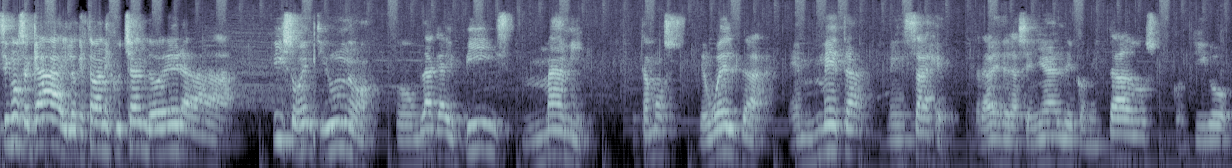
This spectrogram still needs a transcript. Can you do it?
Seguimos acá y lo que estaban escuchando era Piso 21 con Black Eyed Peas, Mami. Estamos de vuelta en Meta Mensaje a través de la señal de Conectados Contigo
